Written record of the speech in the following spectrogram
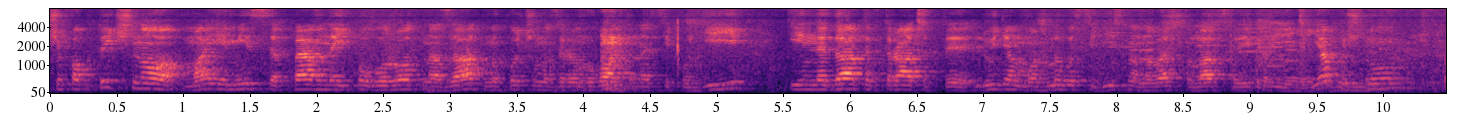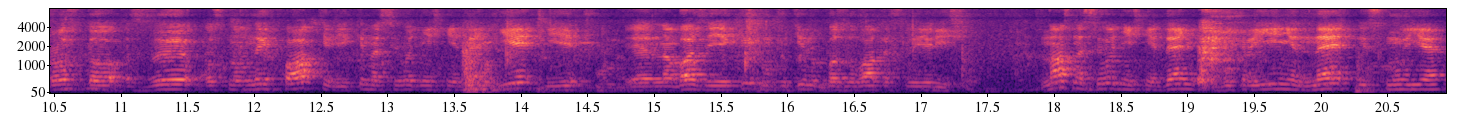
що фактично має місце певний поворот назад, ми хочемо зреагувати на ці події і не дати втратити людям можливості дійсно навести лад в своїй країні. Я почну просто з основних фактів, які на сьогоднішній день є, і е, на базі яких ми хотіли б базувати свої рішення. У нас на сьогоднішній день в Україні не існує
